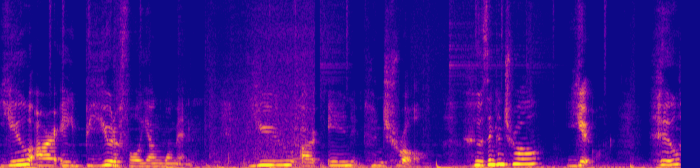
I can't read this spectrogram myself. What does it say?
You are a beautiful young woman. You are in control. Who's in control? You. Who?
